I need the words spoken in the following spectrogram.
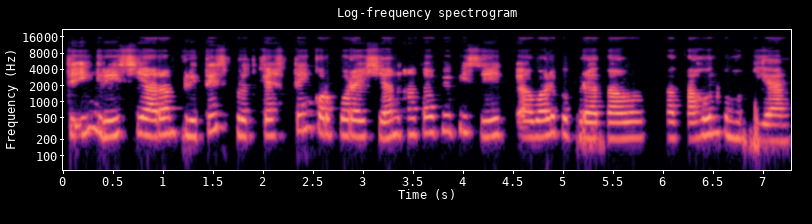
Di Inggris, siaran British Broadcasting Corporation atau BBC diawali beberapa tahun kemudian.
